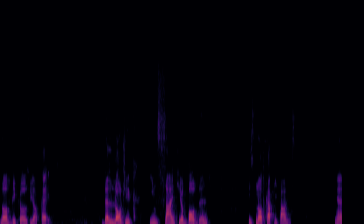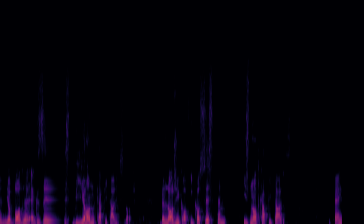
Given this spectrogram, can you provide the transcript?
not because you are paid. The logic inside your body is not capitalist. Yeah, your body exists beyond capitalist logic. The logic of ecosystem is not capitalist. Okay,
